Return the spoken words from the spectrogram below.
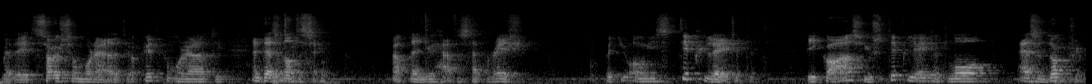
whether it's social morality or critical morality, and that's not the same. Well, then you have a separation. But you only stipulated it, because you stipulated law as a doctrine.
